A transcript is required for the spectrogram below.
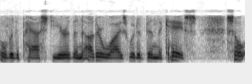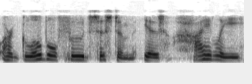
over the past year than otherwise would have been the case. So our global food system is highly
